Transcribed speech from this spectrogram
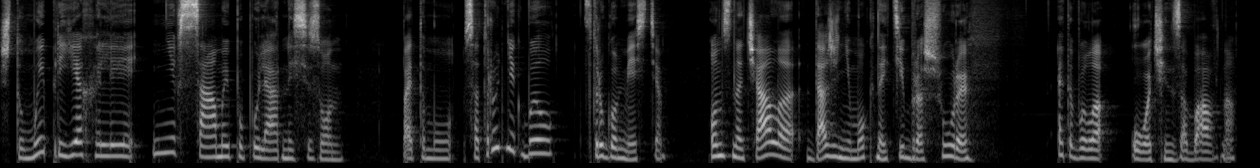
что мы приехали не в самый популярный сезон, поэтому сотрудник был в другом месте. Он сначала даже не мог найти брошюры. Это было очень забавно.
